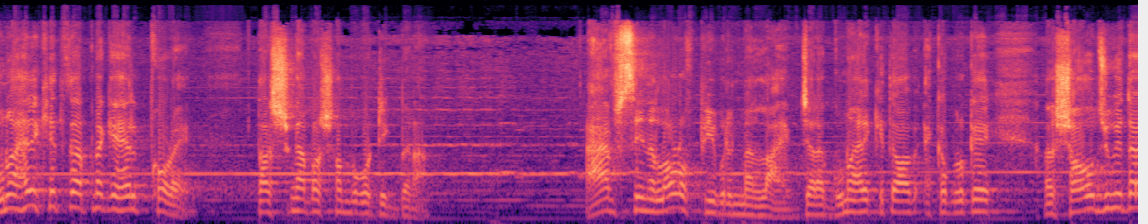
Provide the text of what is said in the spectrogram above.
গুনাহের ক্ষেত্রে আপনাকে হেল্প করে তার সঙ্গে আপনার সম্পর্ক টিকবে না I have seen a lot of people in my life যারা গুনাহের ক্ষেত্রে একে অপরকে সহযোগিতা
